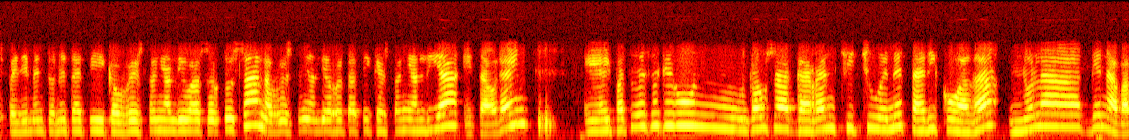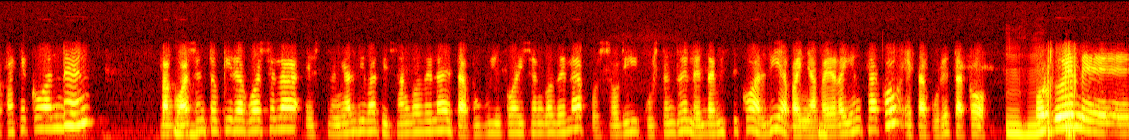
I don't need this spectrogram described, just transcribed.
esperimentu honetatik aurre estrainaldi bat sortu zen, aurre estrainaldi horretatik estrainaldia, eta orain, e, aipatu dezakegun gauza garrantzitsuenetarikoa da, nola dena bapatekoan den, ba, goazen tokira goazela, estrainaldi bat izango dela eta publikoa izango dela, pues hori ikusten duen lehendabiziko aldia, baina beraientzako eta guretako. Mhm. Orduen, e,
